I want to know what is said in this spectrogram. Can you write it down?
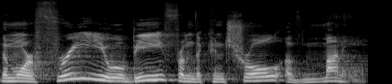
the more free you will be from the control of money.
